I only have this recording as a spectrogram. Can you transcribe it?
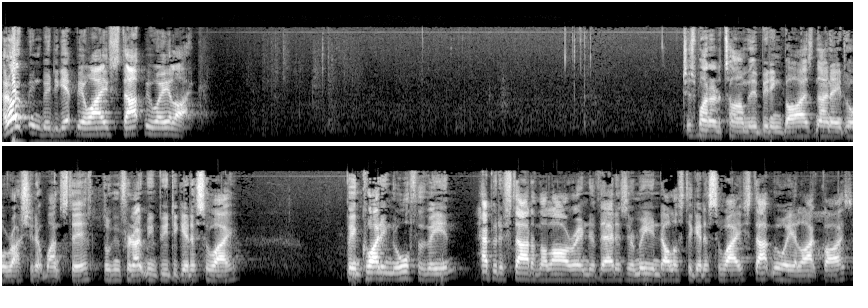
An opening bid to get me away. Start me where you like. Just one at a time with the bidding buyers. No need to all rush in at once there. Looking for an opening bid to get us away. Been quoting north of a million. Happy to start on the lower end of that. Is there a million dollars to get us away? Start me where you like, buyers.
